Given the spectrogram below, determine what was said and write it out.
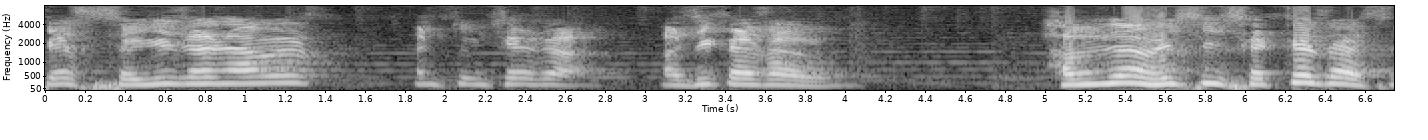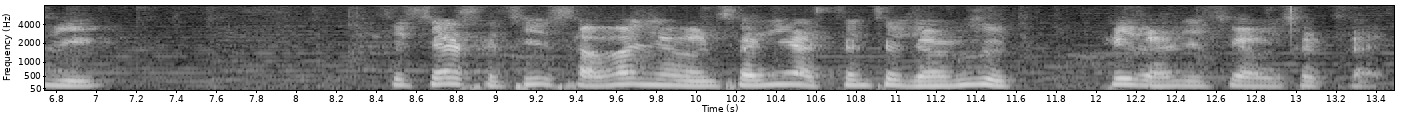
त्या संविधानावर आणि तुमच्या अधिकारावर हमला व्हायची शक्यता असली तर त्यासाठी सामान्य माणसांनी अत्यंत जागृत हे राहण्याची आवश्यकता आहे.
